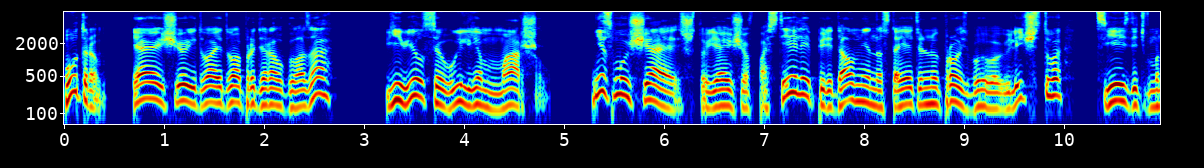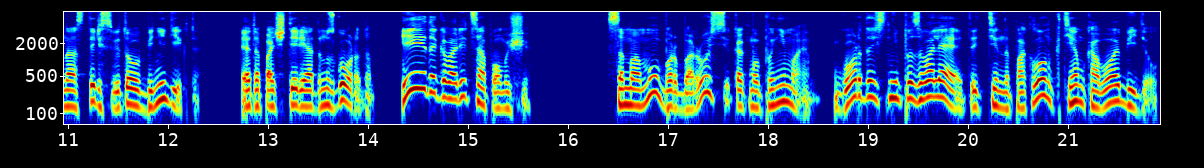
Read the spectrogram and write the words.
Утром я еще едва-едва продирал глаза, явился Уильям Маршалл. Не смущаясь, что я еще в постели, передал мне настоятельную просьбу Его Величества съездить в монастырь святого Бенедикта, это почти рядом с городом, и договориться о помощи. Самому Барбароссе, как мы понимаем, гордость не позволяет идти на поклон к тем, кого обидел.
